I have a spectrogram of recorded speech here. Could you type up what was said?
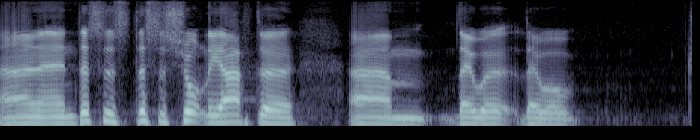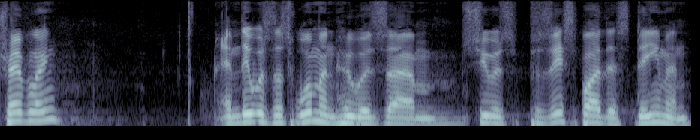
And, and this, is, this is shortly after um, they, were, they were traveling. And there was this woman who was, um, she was possessed by this demon.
